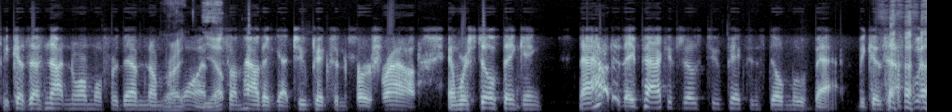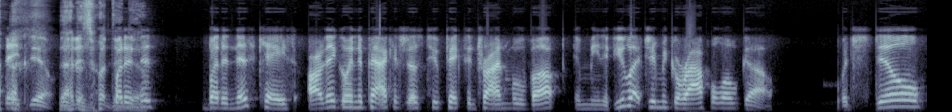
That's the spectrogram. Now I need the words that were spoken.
Because that's not normal for them. Number Right. one, Yep. somehow they've got two picks in the first round, and we're still thinking. Now, how do they package those two picks and still move back? Because that's what they do. That is what they but do. in this but in this case, are they going to package those two picks and try and move up? I mean, if you let Jimmy Garoppolo go, which still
